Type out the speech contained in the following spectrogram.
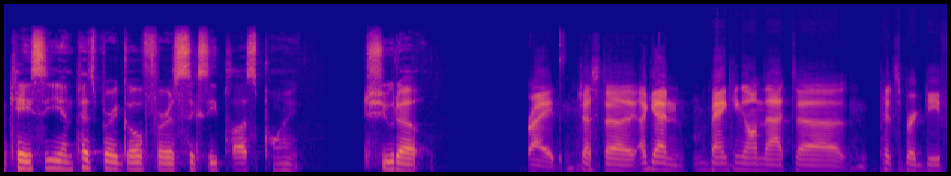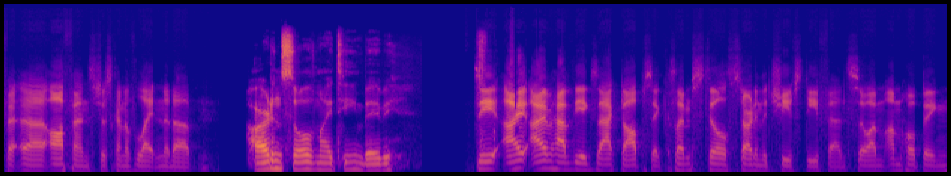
KC and Pittsburgh go for a 60 plus point shootout. Right. Just uh, again, banking on that uh, Pittsburgh def- uh, offense, just kind of lighten it up. Heart and soul of my team, baby. See, I, I have the exact opposite because I'm still starting the Chiefs defense, so I'm I'm hoping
